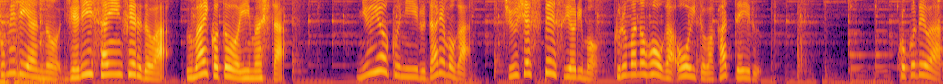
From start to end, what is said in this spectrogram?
コメディアンのジェリー・サインフェルドはうまいことを言いました。ニューヨークにいる誰もが 駐車スペースよりも車の方が多いと分かっている。ここでは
